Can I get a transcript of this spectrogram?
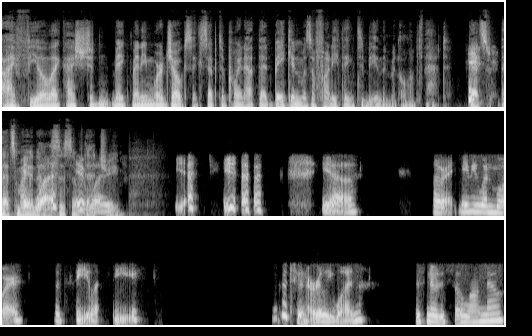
I feel like I shouldn't make many more jokes except to point out that bacon was a funny thing to be in the middle of that. That's that's my It was. analysis of It that was. dream. Yeah, yeah, yeah. All right, maybe one more. Let's see. Let's see. I'll go to an early one. This note is so long now.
